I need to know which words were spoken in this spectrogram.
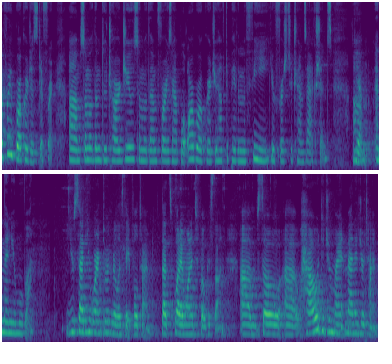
every brokerage is different. Um, some of them do charge you. Some of them, for example, our brokerage, you have to pay them a fee your first two transactions, um, Yeah. and then you move on. You said you weren't doing real estate full time. That's what I wanted to focus on. Um, so, uh, how did you ma- manage your time?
